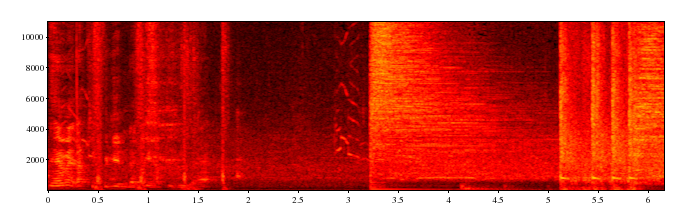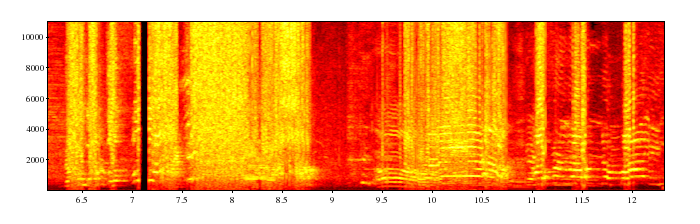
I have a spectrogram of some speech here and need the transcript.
God damn it, I keep forgetting that you have to do that. No, what the fuck? Oh! Yeah! Overloading the mic!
